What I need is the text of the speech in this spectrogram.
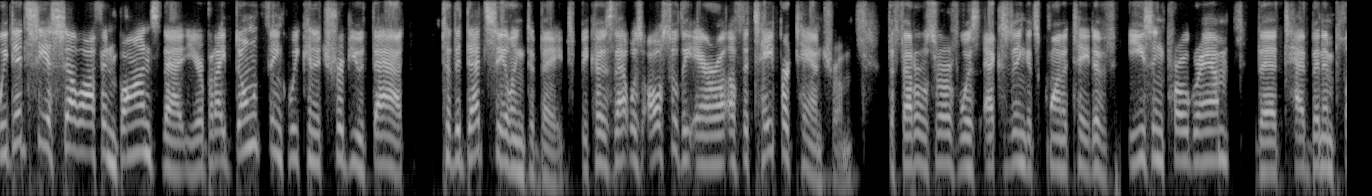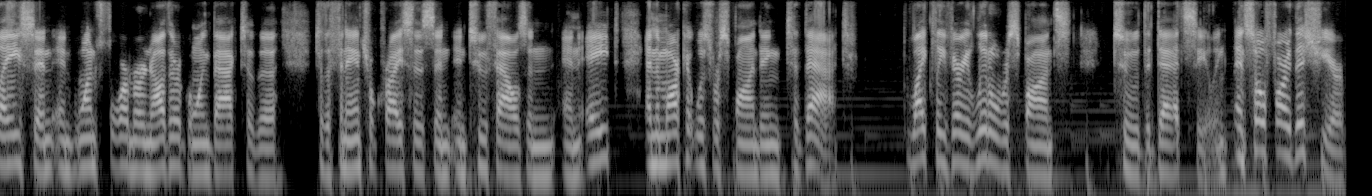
We did see a sell off in bonds that year, but I don't think we can attribute that to the debt ceiling debate because that was also the era of the taper tantrum. The Federal Reserve was exiting its quantitative easing program that had been in place in, in one form or another going back to the to the financial crisis in, in 2008 and the market was responding to that likely very little response to the debt ceiling. And so far this year,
